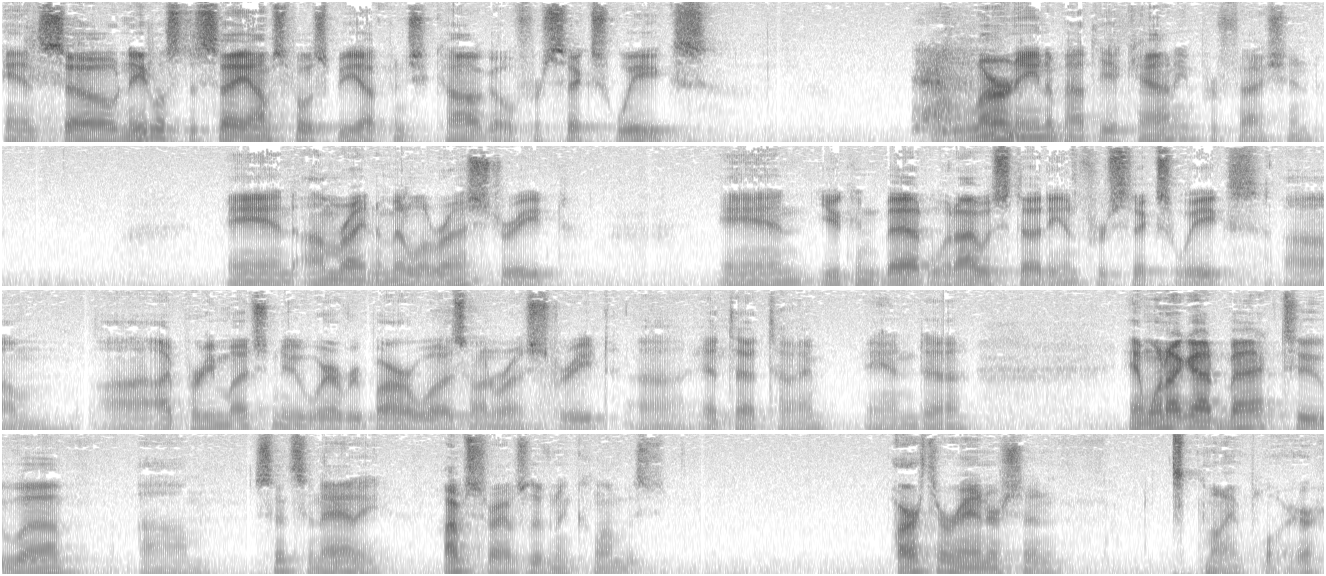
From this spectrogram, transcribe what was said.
And so, needless to say, I'm supposed to be up in Chicago for six weeks, learning about the accounting profession and I'm right in the middle of Rush Street. And you can bet what I was studying for six weeks. Um, I pretty much knew where every bar was on Rush Street uh, at that time. And, uh, and when I got back to uh, um, Cincinnati, I'm sorry, I was living in Columbus. Arthur Andersen, my employer,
